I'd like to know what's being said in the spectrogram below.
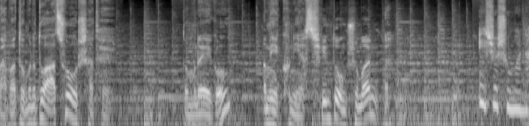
বাবা তোমরা তো আছো ওর সাথে। তোমরা এগো আমি এক্ষুনি আসছি। কিন্তু অংশুমান এসো সুমনা।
